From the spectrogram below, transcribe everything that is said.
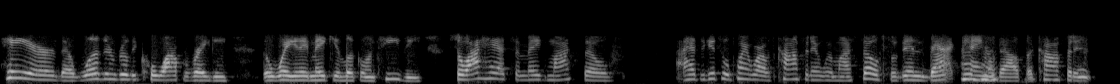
hair that wasn't really cooperating the way they make it look on TV. So I had to make myself I had to get to a point where I was confident with myself. So then that came Mhm. about the confidence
